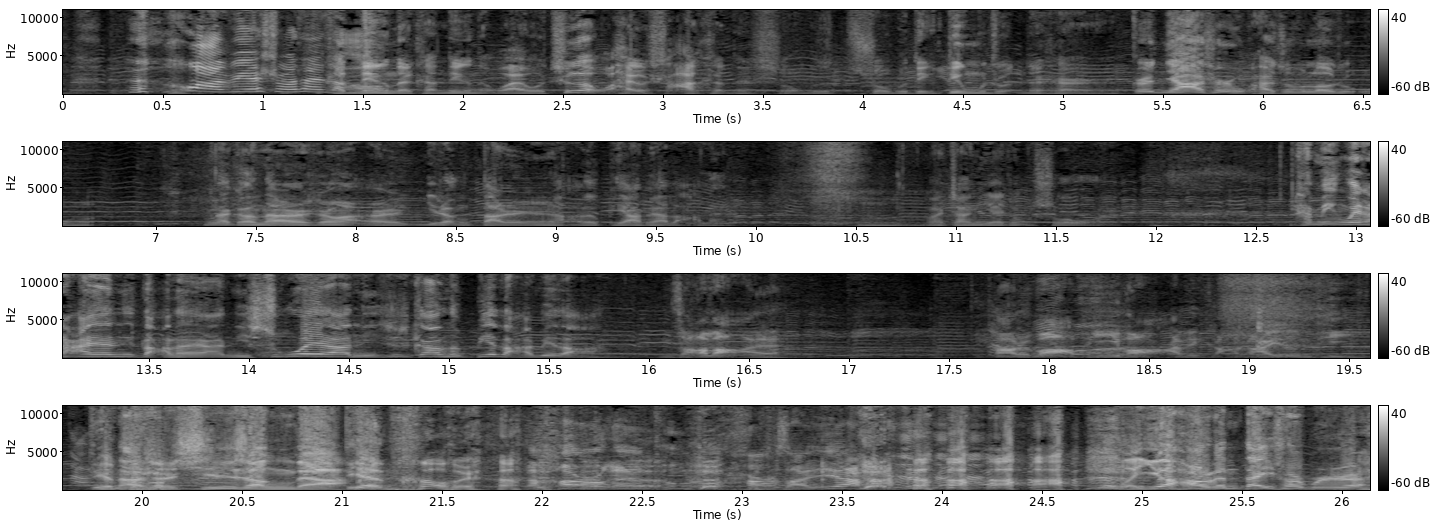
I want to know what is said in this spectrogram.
话别说太早。肯定的，肯定的。我哎我这我还有啥可能说不说不定定不准的事儿啊？跟人家事儿我还做不了主吗？那钢蛋儿这玩意儿一整打人啥的，啪啪打的。嗯，完，张姐总说我，还明白啥呀？你打他呀？你说呀？你就告诉他别打别打。你咋打呀？大嘴巴噼啪的，嘎嘎一顿踢，电那是新生的，电炮呀，那号跟空中薅三样，那我一个号跟带一串波儿，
